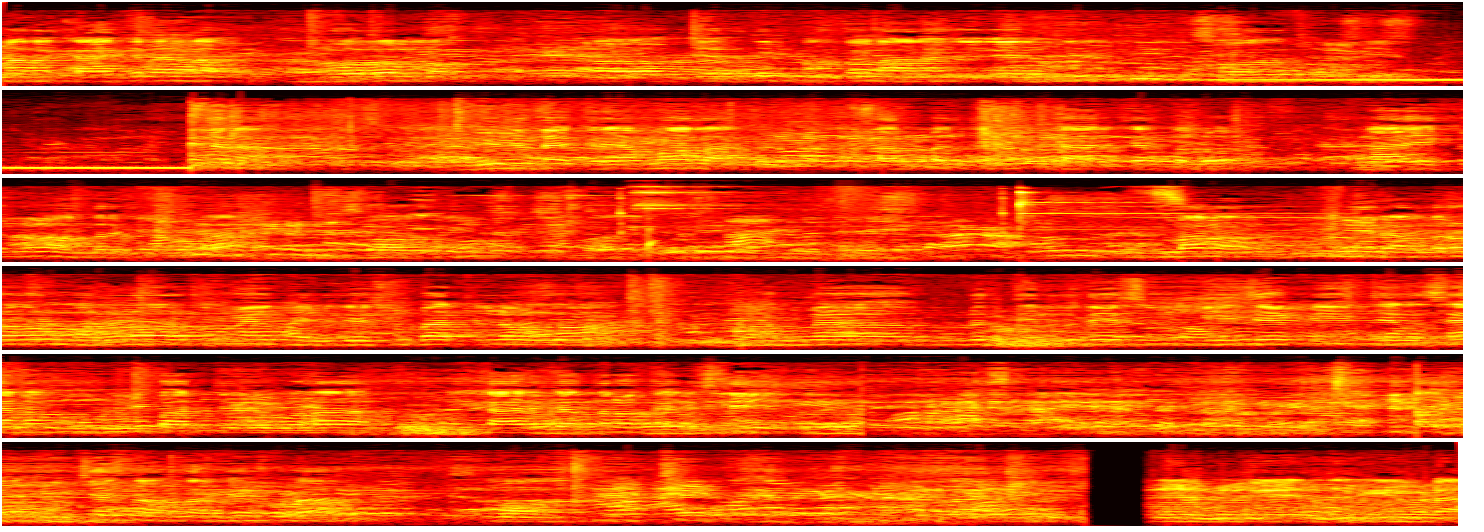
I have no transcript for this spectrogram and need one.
మన కాకినాడ రూరల్లో అభ్యర్థి పంతో నానాజీ గారికి స్వాగతం. వివిధ గ్రామాల సర్పంచులు కార్యకర్తలు నాయకులు అందరికీ కూడా స్వాగతం. మనం మీరందరూ మొన్న వరకు మేము తెలుగుదేశం పార్టీలో ఉన్నాం. ఇప్పుడు తెలుగుదేశం బీజేపీ జనసేన మూడు పార్టీలు కూడా కార్యకర్తలు కలిసి ఇచ్చేసిన అందరికీ కూడా అందరికీ కూడా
